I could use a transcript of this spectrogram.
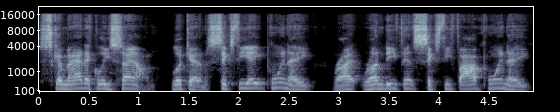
schematically sound. Look at him 68.8, right? Run defense 65.8,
